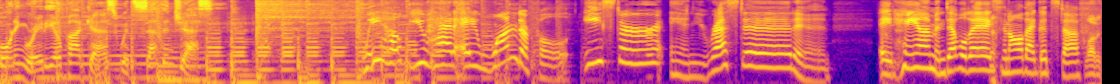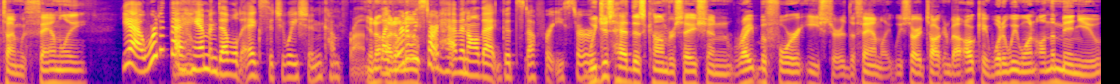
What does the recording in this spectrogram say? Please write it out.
Morning Radio Podcast with Seth and Jess. We hope you had a wonderful Easter and you rested and ate um, ham and deviled eggs and all that good stuff. A lot of time with family. Yeah, where did the ham and deviled egg situation come from? You know, like where do know. we start having all that good stuff for Easter? We just had this conversation right before Easter, the family. We started talking about, okay, what do we want on the menu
